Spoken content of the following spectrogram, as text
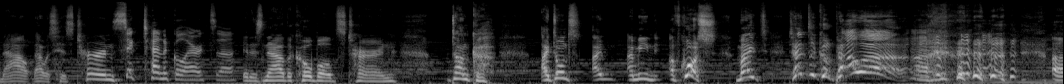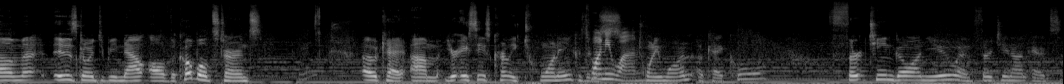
now. That was his turn. Sick tentacle, Erza. It is now the kobold's turn. Dunka, I don't. I. I mean, of course, my t- tentacle power. Uh, um, it is going to be now all the kobolds' turns. Okay. Um, your AC is currently twenty because 21. Twenty-one. Okay. Cool. Thirteen go on you and thirteen on Erza.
